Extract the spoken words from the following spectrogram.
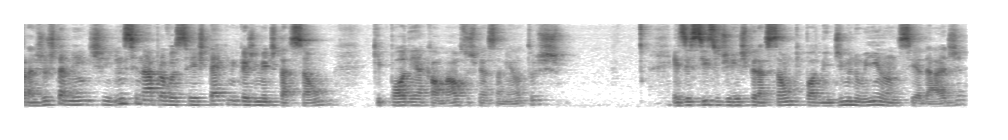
para justamente ensinar para vocês técnicas de meditação que podem acalmar os seus pensamentos, exercícios de respiração que podem diminuir a ansiedade,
